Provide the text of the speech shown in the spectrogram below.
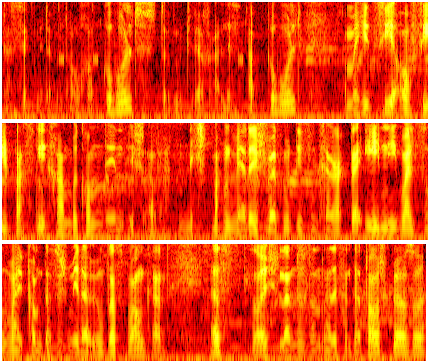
das hätten wir damit auch abgeholt. Damit wäre alles abgeholt. Haben wir jetzt hier auch viel Bastelkram bekommen, den ich aber nicht machen werde. Ich werde mit diesem Charakter eh niemals so weit kommen, dass ich mir da irgendwas bauen kann. Das Zeug landet dann alles in der Tauschbörse.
